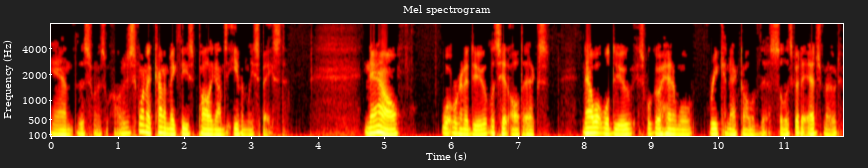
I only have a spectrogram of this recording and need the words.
And this one as well. I just want to kind of make these polygons evenly spaced. Now, what we're going to do, let's hit Alt X. Now what we'll do is we'll go ahead and we'll reconnect all of this. So let's go to Edge mode.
